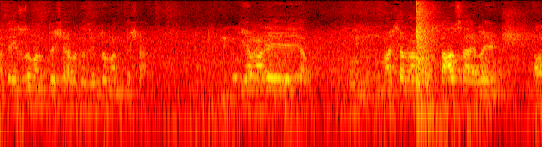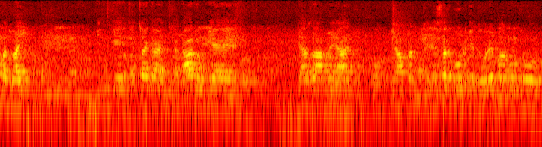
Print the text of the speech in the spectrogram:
وتعز من تشاء وتذل من تشاء۔ یہ ہمارے اب ماشاء اللہ استاد صاحب ہیں محمد بھائی۔ ان کے چچا کا انتقال ہو گیا ہے۔ لہٰذا میں آج؟ یہاں پر کیسر گوڑ کے دورے پر ہوں تو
